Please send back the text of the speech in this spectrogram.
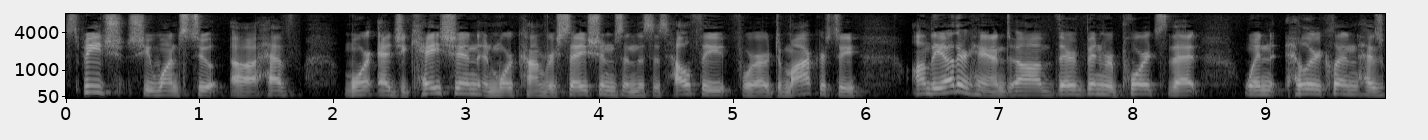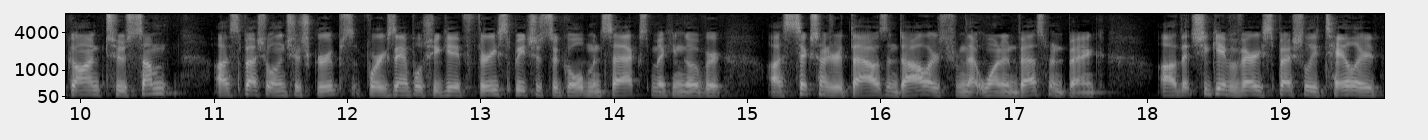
speech. She wants to uh, have more education and more conversations, and this is healthy for our democracy. On the other hand, um, there have been reports that when Hillary Clinton has gone to some uh, special interest groups, for example, she gave three speeches to Goldman Sachs, making over uh, $600,000 from that one investment bank, uh, that she gave a very specially tailored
